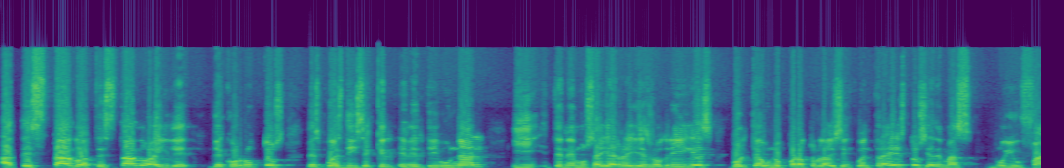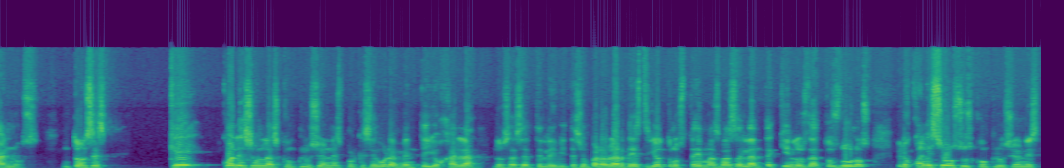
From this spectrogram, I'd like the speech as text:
atestado, atestado ahí de corruptos, después dice que en el tribunal y tenemos ahí a Reyes Rodríguez, voltea uno para otro lado y se encuentra estos y además muy ufanos. Entonces, ¿qué, ¿cuáles son las conclusiones? Porque seguramente y ojalá nos acepte la invitación para hablar de este y otros temas más adelante aquí en los datos duros, pero ¿cuáles son sus conclusiones?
